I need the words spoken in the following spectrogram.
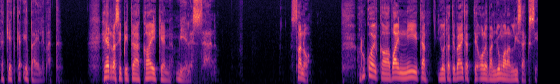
ja ketkä epäilevät. Herrasi pitää kaiken mielessään. Sano, rukoilkaa vain niitä, joita te väitätte olevan Jumalan lisäksi.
